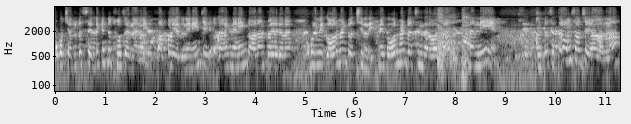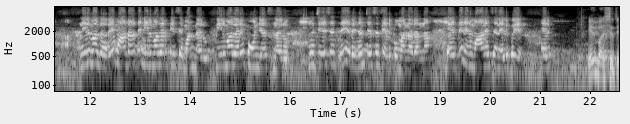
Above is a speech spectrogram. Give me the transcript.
ఒక చెంత సెల్లి కింద చూశాడు నన్ను. తప్పలేదు నేనేం చే దానికి నేనేం కాదంటలేదు కదా. మీ గవర్నమెంట్ వచ్చింది. మీ గవర్నమెంట్ వచ్చిన తర్వాత నన్ను అంత చిత్రవంశం చేయాలన్నా నీలిమ గారే మాట్లాడితే నీలిమ గారు తీసేయమంటున్నారు. నీలిమ గారే ఫోన్ చేస్తున్నారు. నువ్వు చేసేసి రిజైన్ చేసేసి వెళ్ళిపోమన్నారు అన్న. అయితే నేను మానేసాను వెళ్ళిపోయాను వెళ్ళి ఇది పరిస్థితి.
